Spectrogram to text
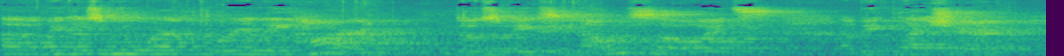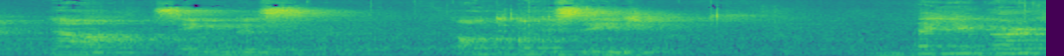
uh, because we worked really hard those weeks, you know, so it's a big pleasure now singing this on the, on the stage. And you girls,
